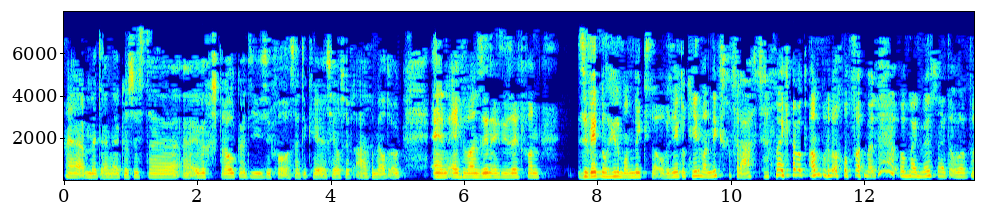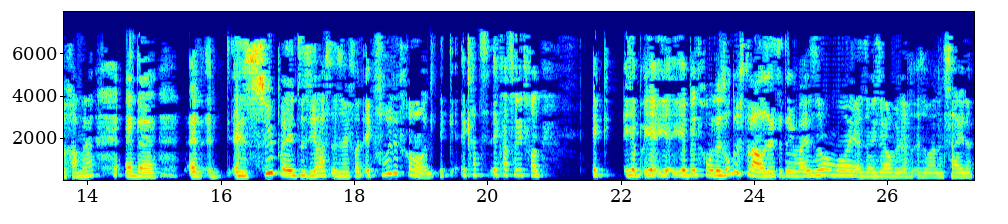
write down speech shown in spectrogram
uh, met een cursist uh, even gesproken, die zich volgens natuurlijk sales heeft aangemeld ook. En echt waanzinnig, die zegt van, ze weet nog helemaal niks over. Ze heeft ook helemaal niks gevraagd. Maar ik heb ook amper nog op mijn, op mijn website op het programma. En, en hij is super enthousiast en zei van, ik voel dit gewoon. Ik, ik, had, ik had zoiets van, ik, je, je, je bent gewoon een zonnestraal, zegt ze tegen mij. Zo mooi. En zij zelf is echt aan het zijnen.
